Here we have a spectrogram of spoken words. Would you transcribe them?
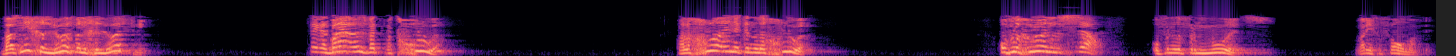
was nie geloof in geloof nie. Kyk, as baie ouens wat wat glo. Hulle glo eintlik in hulle glo. Of hulle glo in hulle self of in hulle vermoëns wat die geval mag wees.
